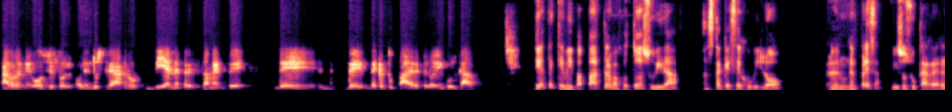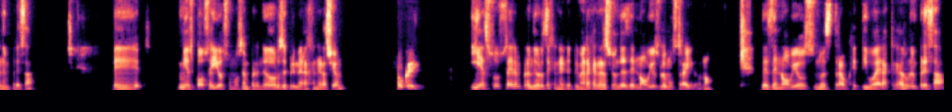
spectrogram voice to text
agronegocios o, la industria agro viene precisamente de, de, que tu padre te lo haya inculcado. Fíjate que mi papá trabajó toda su vida hasta que se jubiló en una empresa, hizo su carrera en empresa. Eh, mi esposa y yo somos emprendedores de primera generación. Ok. Y eso, ser emprendedores de, de primera generación, desde novios lo hemos traído, ¿no? Desde novios, nuestro objetivo era crear una empresa,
